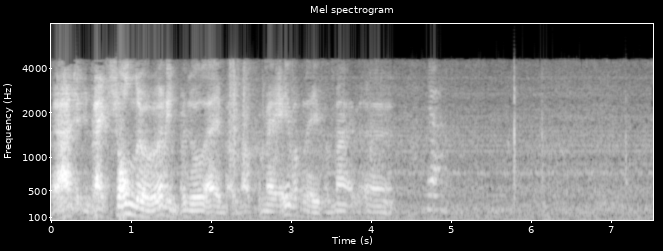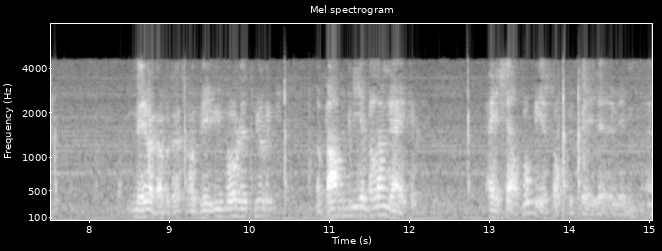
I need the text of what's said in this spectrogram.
Ja, die blijft zonde hoor. Ik bedoel, hij mag voor mij eeuwig leven, maar... eh, Ja. Nee, wat dat betreft was WUBO natuurlijk op een bepaalde manier belangrijker. Hij is zelf ook eerst opgetreden, Wim. eh,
